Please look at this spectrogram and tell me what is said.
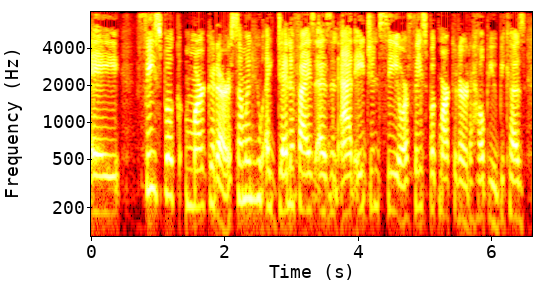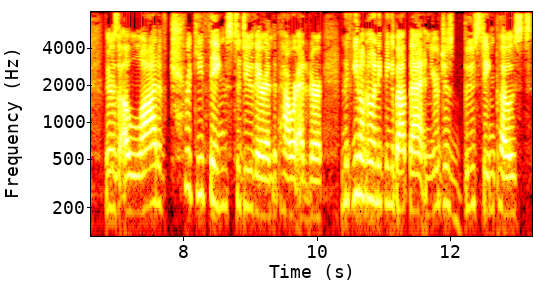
a Facebook marketer, someone who identifies as an ad agency or Facebook marketer to help you because there's a lot of tricky things to do there in the Power Editor. And if you don't know anything about that and you're just boosting posts,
